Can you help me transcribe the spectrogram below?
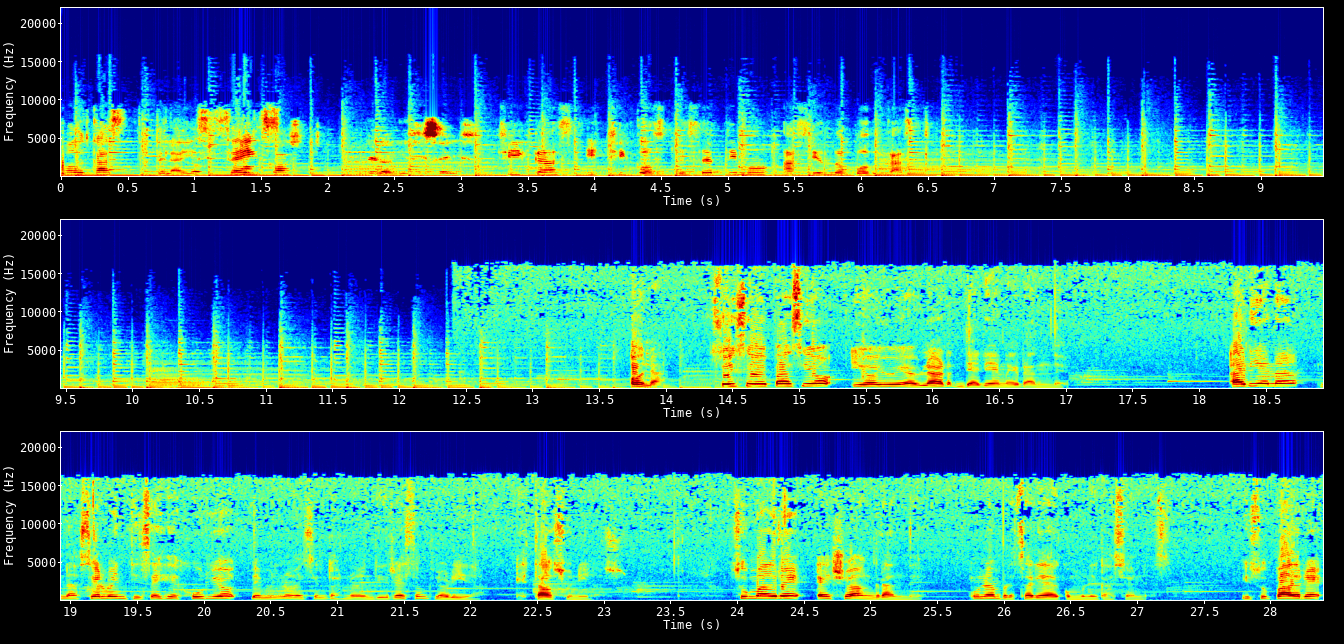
podcasts de la 16. Podcast de la 16. Chicas y chicos de séptimo haciendo podcast. Hola, soy Sebe Pacio y hoy voy a hablar de Ariana Grande. Ariana nació el 26 de julio de 1993 en Florida, Estados Unidos. Su madre es Joan Grande, una empresaria de comunicaciones, y su padre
